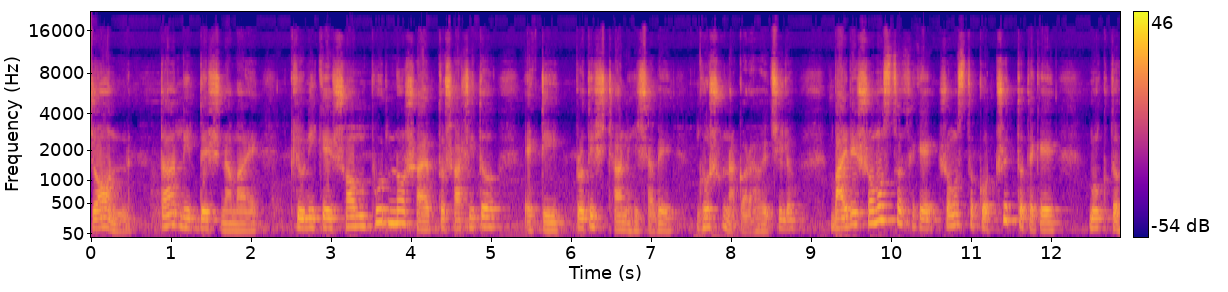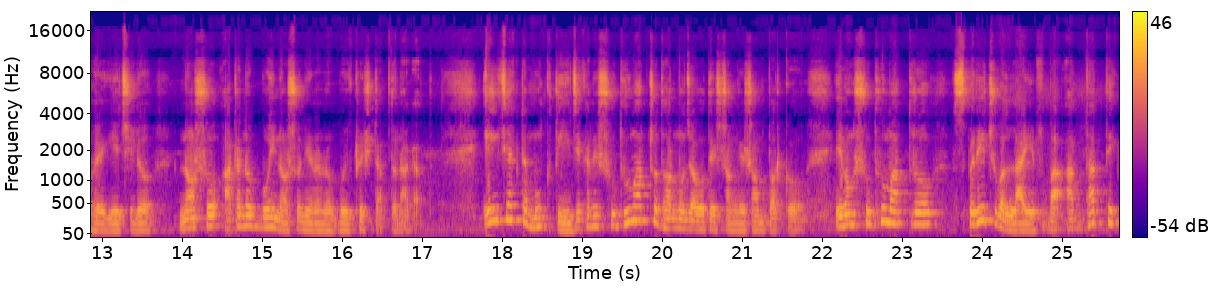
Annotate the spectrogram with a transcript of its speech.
জন তার নির্দেশনামায় ক্লুনিকে সম্পূর্ণ স্বায়ত্তশাসিত একটি প্রতিষ্ঠান হিসাবে ঘোষণা করা হয়েছিল। বাইরের সমস্ত থেকে, সমস্ত কর্তৃত্ব থেকে মুক্ত হয়ে গিয়েছিল নশো আটানব্বই, নশো নিরানব্বই খ্রিস্টাব্দ নাগাদ। এই যে একটা মুক্তি যেখানে শুধুমাত্র ধর্মজগতের সঙ্গে সম্পর্ক এবং শুধুমাত্র স্পিরিচুয়াল লাইফ বা আধ্যাত্মিক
